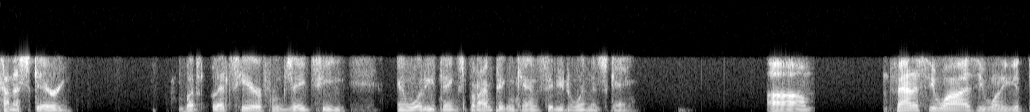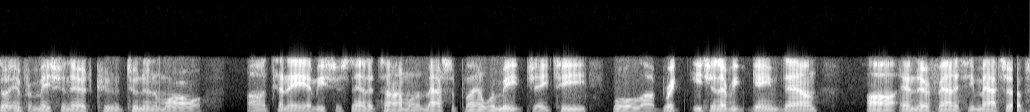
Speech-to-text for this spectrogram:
kind of scary. But let's hear from JT and what he thinks. But I'm picking Kansas City to win this game. Um, fantasy wise, you want to get the information there. Tune in tomorrow, uh, 10 a.m. Eastern Standard Time on the Master Plan with me. JT will uh, break each and every game down uh, and their fantasy matchups.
